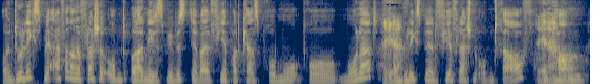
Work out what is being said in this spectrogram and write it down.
Und du legst mir einfach noch eine Flasche oben, oder nee, das, wir wissen ja, weil vier Podcasts pro, Mo, pro Monat. Ja. Du legst mir dann vier Flaschen oben drauf, die Ja. kommen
